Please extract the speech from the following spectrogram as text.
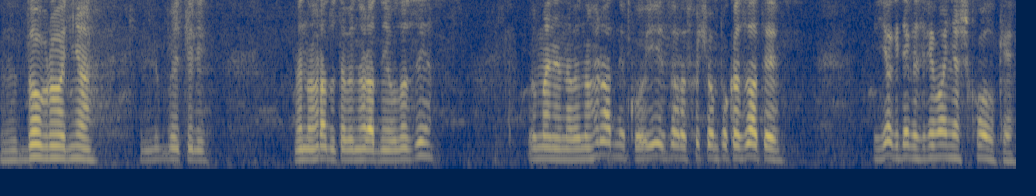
Доброго дня, любителі винограду та виноградної лози. В мене на винограднику і зараз хочу вам показати, як йде визрівання школки. Е,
